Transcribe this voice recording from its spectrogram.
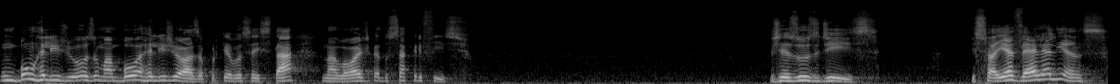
um bom religioso, uma boa religiosa, porque você está na lógica do sacrifício. Jesus diz: Isso aí é velha aliança.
